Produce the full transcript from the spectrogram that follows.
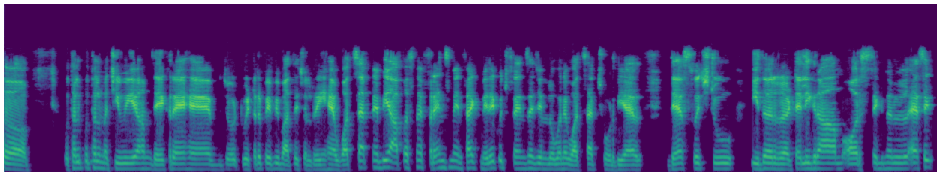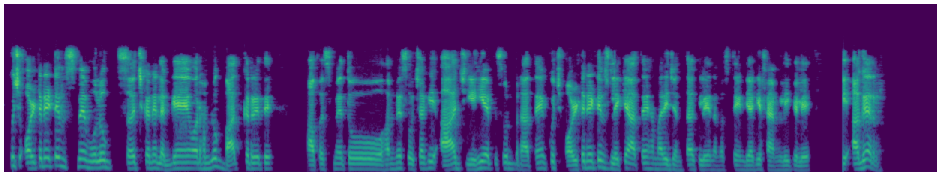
उथल पुथल मची हुई है, हम देख रहे हैं, जो ट्विटर पे भी बातें चल रही हैं व्हाट्सएप में भी आपस में फ्रेंड्स में इनफैक्ट मेरे कुछ फ्रेंड्स हैं जिन लोगों ने व्हाट्सएप छोड़ दिया है। दे हैव स्विच टू इधर टेलीग्राम और सिग्नल ऐसे कुछ ऑल्टरनेटिव में वो लोग सर्च करने लग गए हैं और हम लोग बात कर रहे थे आपस में तो हमने सोचा कि आज यही एपिसोड बनाते हैं, कुछ ऑल्टरनेटिव लेके आते हैं हमारी जनता के लिए, नमस्ते इंडिया की फैमिली के लिए, कि अगर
